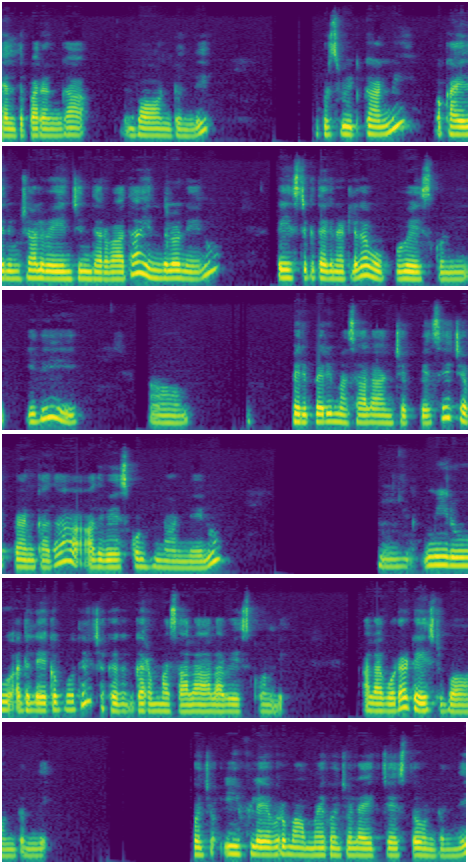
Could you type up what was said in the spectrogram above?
హెల్త్ పరంగా బాగుంటుంది. ఇప్పుడు స్వీట్ కార్న్ని ఒక ఐదు నిమిషాలు వేయించిన తర్వాత ఇందులో నేను టేస్ట్కి తగినట్లుగా ఉప్పు వేసుకొని ఇది పెరి పెరి మసాలా అని చెప్పేసి చెప్పాను కదా అది వేసుకుంటున్నాను నేను. మీరు అది లేకపోతే చక్కగా గరం మసాలా అలా వేసుకోండి. అలా కూడా టేస్ట్ బాగుంటుంది. కొంచెం ఈ ఫ్లేవర్ మా అమ్మాయి కొంచెం లైక్ చేస్తూ ఉంటుంది.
